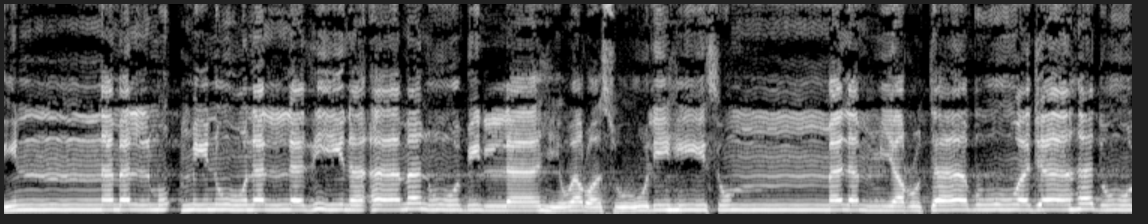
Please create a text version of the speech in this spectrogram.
إنما المؤمنون الذين آمنوا بالله ورسوله ثم لم يرتابوا وجاهدوا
